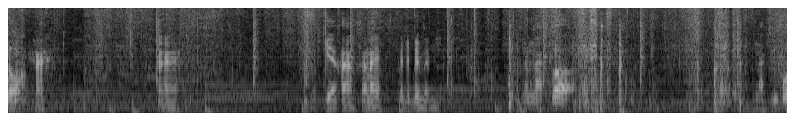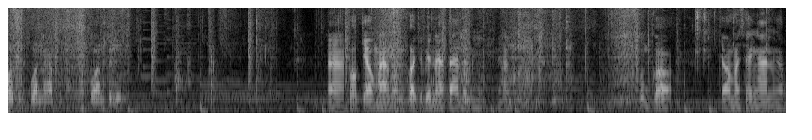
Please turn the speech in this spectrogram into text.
สอบนะ อ่า แกะข้างข้างในก็จะเป็นแบบนี้ น้ำหนักก็ หนักอยู่พอสมควรนะครับก้อนเป็นเหล็กอ่าพอแกะออกมามันก็จะเป็นหน้าตาแบบนี้นะครับ ผมก็จะเอามาใช้งานนะครับ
